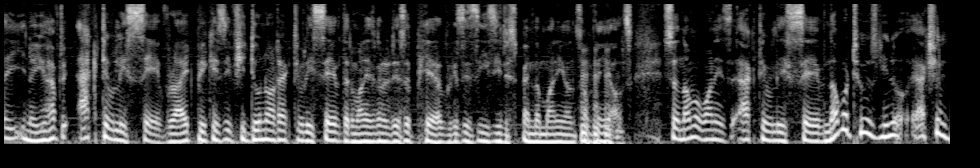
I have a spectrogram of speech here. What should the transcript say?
you know you have to actively save, right? Because if you do not actively save, then money is going to disappear because it's easy to spend the money on something else. So number one is actively save. Number two is you know actually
